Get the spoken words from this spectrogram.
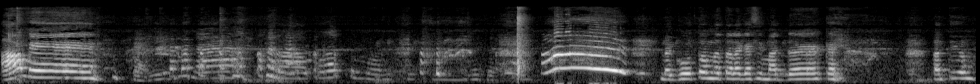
Amen. Ay, nagutom na talaga si Mother. Kaya, Auntie, oh,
